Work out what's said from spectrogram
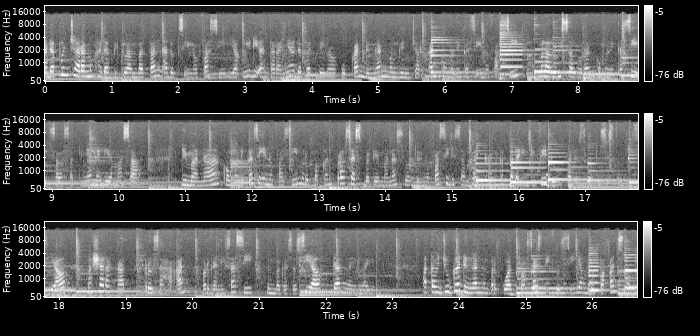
Adapun cara menghadapi kelambatan adopsi inovasi, yakni di antaranya dapat dilakukan dengan menggencarkan komunikasi inovasi melalui saluran komunikasi, salah satunya media massa di mana komunikasi inovasi merupakan proses bagaimana suatu inovasi disampaikan kepada individu pada suatu sistem sosial, masyarakat, perusahaan, organisasi, lembaga sosial, dan lain-lain. Atau juga dengan memperkuat proses difusi yang merupakan suatu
